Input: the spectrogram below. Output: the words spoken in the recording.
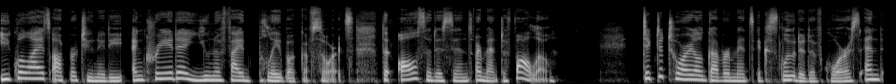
equalize opportunity, and create a unified playbook of sorts that all citizens are meant to follow dictatorial governments excluded, of course, and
